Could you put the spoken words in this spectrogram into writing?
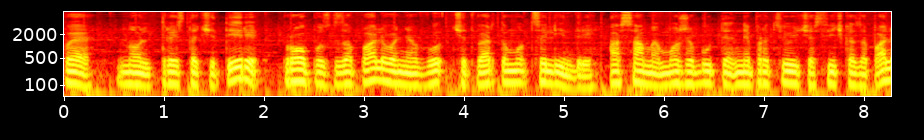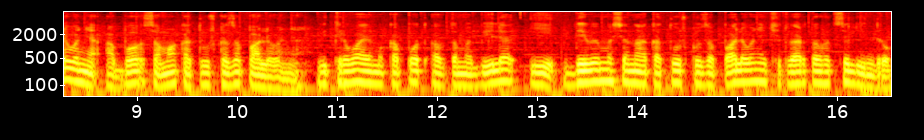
P0304 пропуск запалювання в четвертому циліндрі. А саме може бути непрацююча свічка запалювання або сама катушка запалювання. Відкриваємо капот автомобіля і дивимося на катушку запалювання четвертого циліндру.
